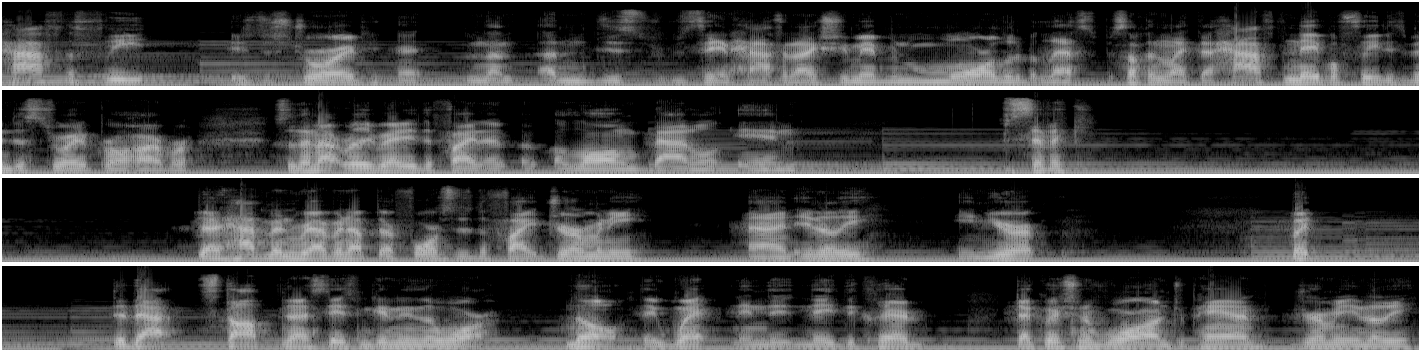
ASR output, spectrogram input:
half the fleet is destroyed. And I'm just saying half. It actually may have been more, a little bit less, but something like that. Half the naval fleet has been destroyed at Pearl Harbor, so they're not really ready to fight a, a long battle in Pacific. They have been revving up their forces to fight Germany and Italy in Europe. But did that stop the United States from getting in the war? No, they went and they, they declared declaration of war on Japan, Germany, Italy,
